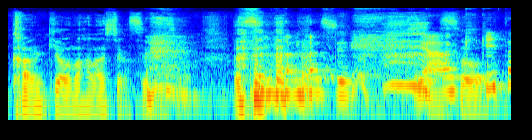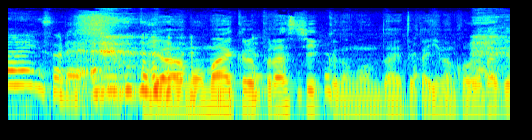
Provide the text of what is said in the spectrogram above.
環境の話とかするんですよ。素晴らしい。いや 聞きたいそれ。いやもうマイクロプラスチックの問題とか今これだけ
